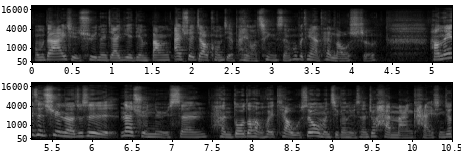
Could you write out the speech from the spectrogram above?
我们大家一起去那家夜店帮爱睡觉空姐朋友庆生，会不会听起来太老舍？好，那一次去呢，就是那群女生很多都很会跳舞，所以我们几个女生就还蛮开心，就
